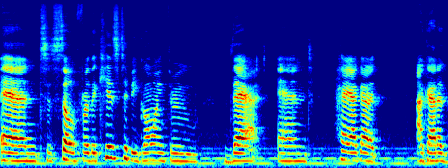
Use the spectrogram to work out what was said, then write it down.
And so for the kids to be going through that and hey i gotta i gotta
